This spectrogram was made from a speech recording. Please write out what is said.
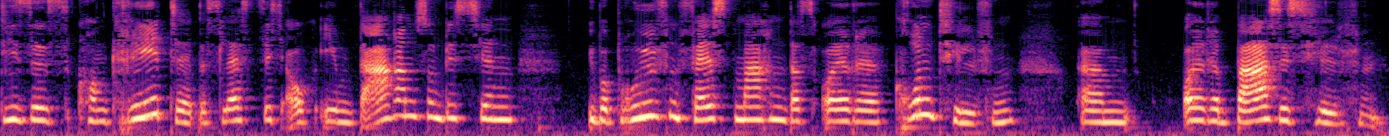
dieses Konkrete, das lässt sich auch eben daran so ein bisschen überprüfen, festmachen, dass eure Grundhilfen, ähm, eure Basishilfen,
